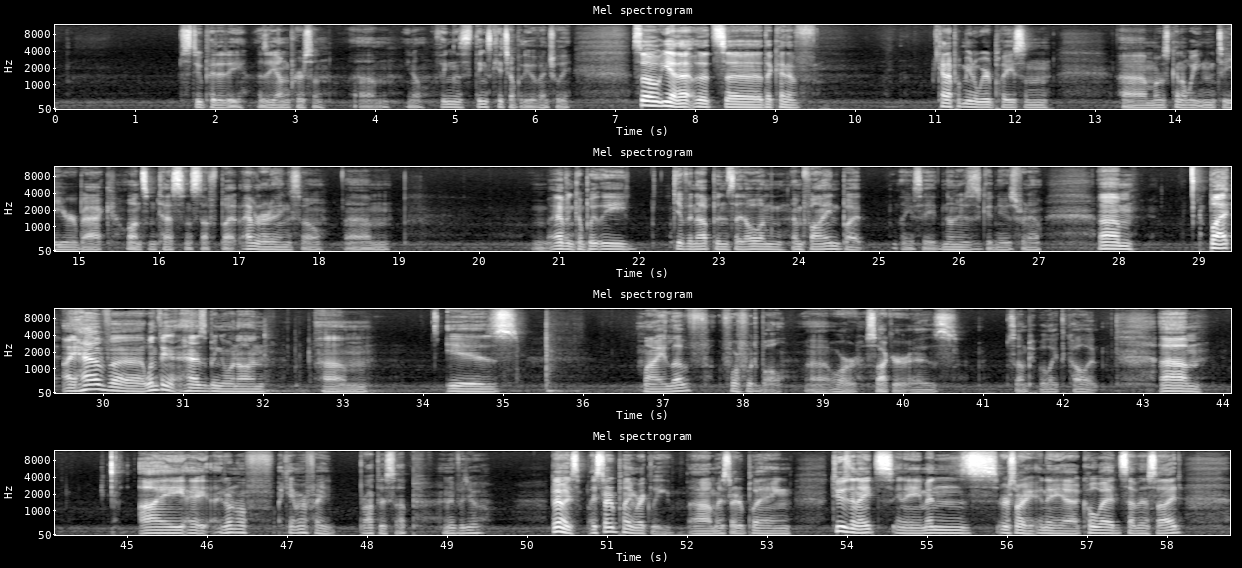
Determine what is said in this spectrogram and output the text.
stupidity as a young person. Um, you know, things things catch up with you eventually. So yeah, that that's uh, that kind of kind of put me in a weird place, and um, I was kind of waiting to hear back on some tests and stuff, but I haven't heard anything. So um, I haven't completely given up and said, "Oh, I'm I'm fine," but like I say, no news is good news for now. Um, but I have uh, one thing that has been going on. Um, is my love for football, uh, or soccer, as some people like to call it. Um, I, I I don't know if I can't remember if I brought this up in a video, but anyways, I started playing rec league. Um, I started playing Tuesday nights in a men's or sorry in a uh, co-ed seven aside.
